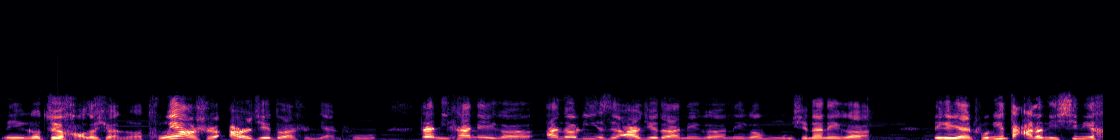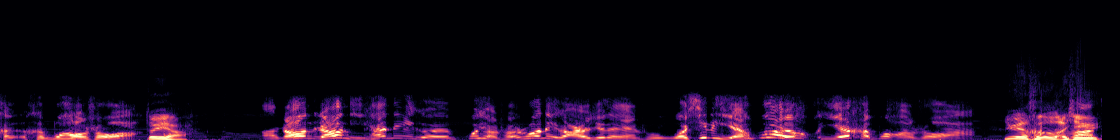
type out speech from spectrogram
那个最好的选择。同样是二阶段是演出，但你看那个安德利斯二阶段那个那个母亲的那个。那个演出你打的你心里很很不好受啊！对呀，啊，然后然后你看那个《破晓传说》那个二阶段演出，我心里也不好也很不好受啊，因为很恶心。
